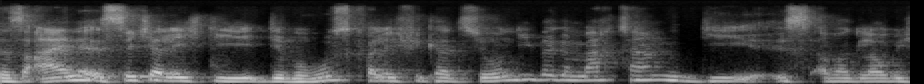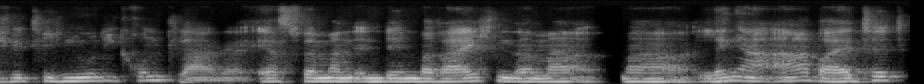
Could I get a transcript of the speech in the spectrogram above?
das eine ist sicherlich die, die Berufsqualifikation, die wir gemacht haben. Die ist aber, glaube ich, wirklich nur die Grundlage. Erst wenn man in den Bereichen dann mal, mal länger arbeitet,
